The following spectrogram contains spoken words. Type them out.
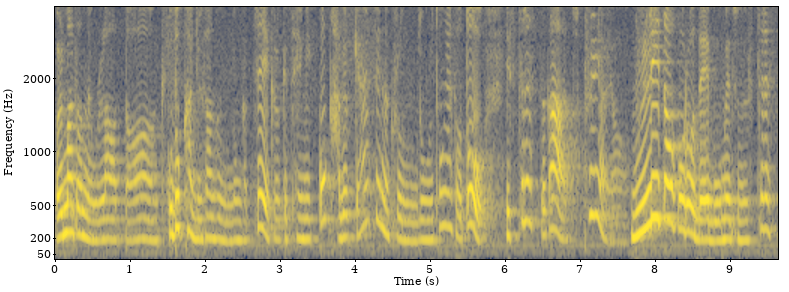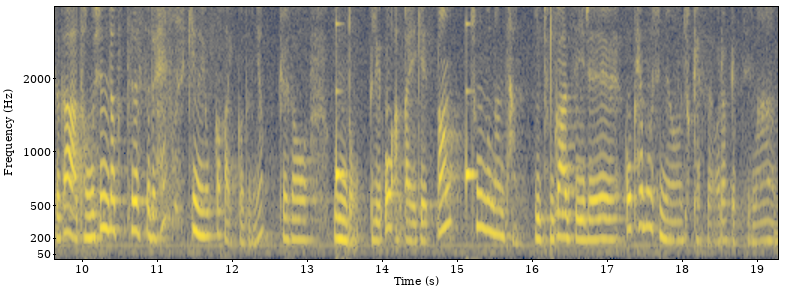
얼마 전에 올라왔던 고독한 유산소 운동 같이 그렇게 재밌고 가볍게 할 수 있는 그런 운동을 통해서도 이 스트레스가 풀려요. 물리적으로 내 몸에 주는 스트레스가 정신적 스트레스를 해소시키는 효과가 있거든요. 그래서 운동 그리고 아까 얘기했던 충분한 잠 이 두 가지를 꼭 해보시면 좋겠어요. 어렵겠지만.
